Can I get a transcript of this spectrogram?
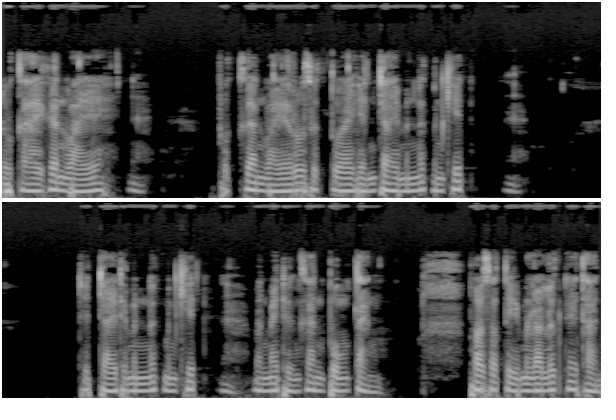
ดูกายเคลื่อนไหวฝึกเคลื่อนไหวรู้สึกตัวเห็นใจมันนึกมันคิดจิตใจที่มันนึกมันคิดมันไม่ถึงขั้นปรุงแต่ง เพราะสติมันระลึกได้ทัน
